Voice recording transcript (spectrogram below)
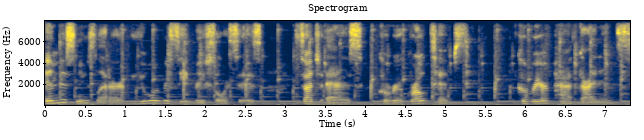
In this newsletter, you will receive resources such as career growth tips, career path guidance,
